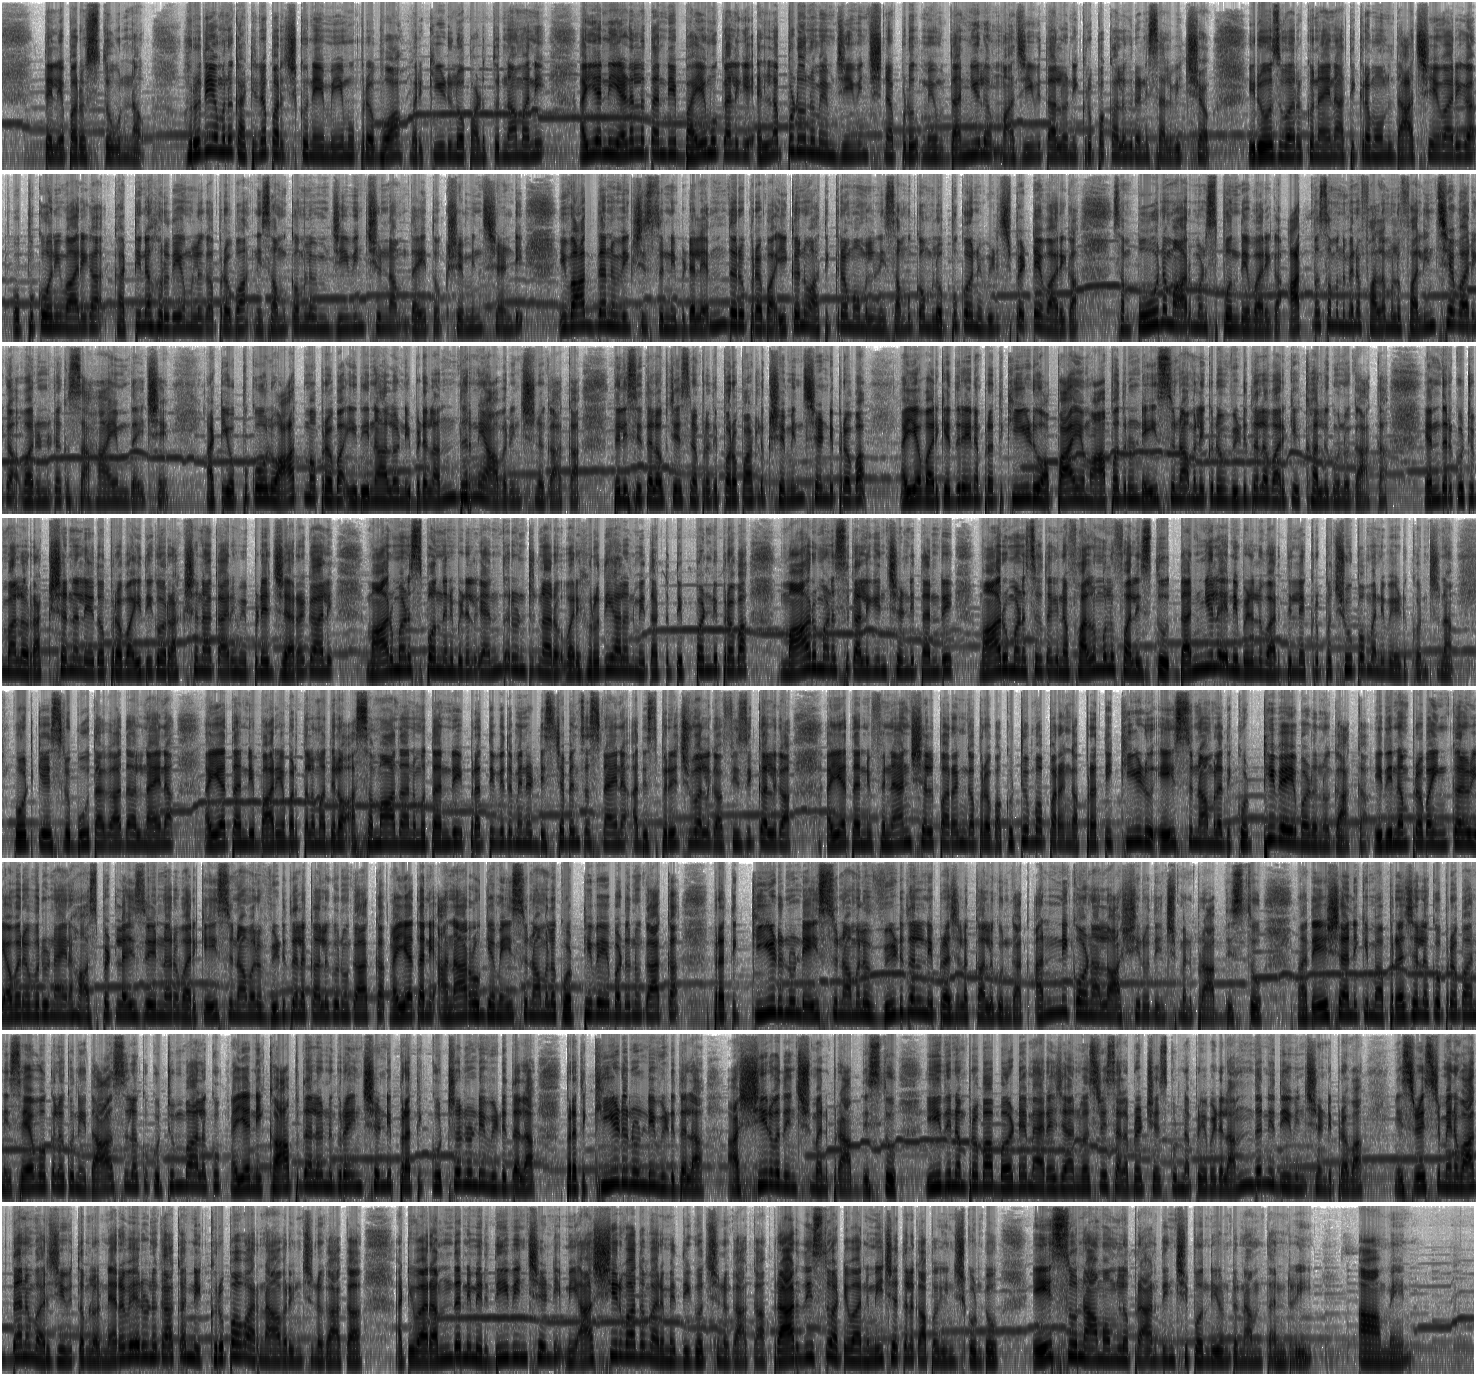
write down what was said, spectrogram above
తెలియపరుస్తూ ఉన్నావు. హృదయమును కఠినపరుచుకునే మేము ప్రభు మరి కీడులో పడుతున్నామని అయ్యా నీ ఎడల తండ్రి భయము కలిగి ఎల్లప్పుడూ మేము జీవించినప్పుడు మేము ధన్యులం మా జీవితాల్లో నీ కృప కలుగునని సెలవిచ్చావు. ఈ రోజు వరకు నైనా అతిక్రమములు దాచేవారిగా ఒప్పుకోని వారిగా కఠిన హృదయములుగా ప్రభా నీ సముఖంలో మేము జీవించున్నాం. దయతో క్షమించండి. ఈ వాగ్దానం వీక్షిస్తున్న నీ బిడ్డలు ఎందరూ ప్రభ ఇకను అతిక్రమములు నీ సముఖంలో ఒప్పుకొని విడిచిపెట్టేవారిగా సంపూర్ణ మార్మన్స్ పొందేవారిగా ఆత్మ సంబంధమైన ఫలములు ఫలించేవారిగా వారుండుటకు సహాయం దయచే. అటు ఒప్పుకోలు ఆత్మప్రభ ఈ దినాల్లో నీ బిడ్డలందరినీ ఆవరించిన గాక తెలిసి తెలకు చేసిన ప్రతి పొరపాట్లు క్షమించండి ప్రభ. అయ్యా వారికి ఎదురైన ప్రతి కీడు అపాయం ఆపద నుండి ఏసునామలికను విడుదల వారికి కలుగును గాక ఎందరి కుటుంబాల్లో రక్షణ లేదో ప్రభ ఇదిగో రక్షణ కార్యం ఇప్పుడే జరగాలి మారు మనసు పొందని బిడ్డలుగా ఎందరు ఉంటున్నారో వారి హృదయాలను మీ తట్టు తిప్పండి ప్రభా. మారు మనసు కలిగించండి తండ్రి. మారు మనసుకు తగిన ఫలములు ఫలిస్తూ ధన్యులైన బిడలు వర్ధిల్లే కృప చూపమని వేడుకుంటున్నా. కోర్టు కేసులు భూతగాదాలు నాయన. అయ్యా తండ్రి భార్యాభర్తల మధ్యలో అసమాధానము తండ్రి. ప్రతి విధమైన డిస్టర్బెన్సెస్ నాయన అది స్పిరిచువల్గా ఫిజికల్గా అయ్యా తండ్రి ఫినాన్షియల్ పరంగా ప్రభా కుటుంబ పరంగా ప్రతి కీడు ఏసునామలు అది కొట్టివేయబడును గాక. ఈ దినం ప్రభా ఇంకా ఎవరెవరు నాయన హాస్పిటలైజ్ ఉన్నారో వారికి ఏసునామలు విడుదల కలుగును గాక అయ్యా తని అనారోగ్యం ఏసునామలు కొట్టివేయబడును గాక. ప్రతి కీడు నుండి ఏసునామలు విడుదలని ప్రజలకు కలుగును గాక. అన్ని కోణాల్లో ఆశీర్వదించమని ప్రార్థిస్తూ మా దేశానికి మా ప్రజలకు ప్రభా నీ సేవకులకు నీ దాసులకు కుటుంబాలకు అయ్యా నీ కాపుదలను గ్రహించండి ప్రతి కుట్ర నుండి విడుదల ప్రతి కీడు నుండి విడుదల ఆశీర్వదించమని ప్రార్థిస్తూ ఈ దినం ప్రభా బర్త్డే మ్యారేజ్ యానివర్సరీ సెలబ్రేట్ చేసుకుంటున్న ప్రియబిడ్డలందరినీ దీవించండి ప్రభా. నీ శ్రేష్టమైన వాగ్దానం వారి జీవితంలో నెరవేరును గాక నీ కృప వారిని ఆవరించునుగాక అటు వారందరినీ మీరు దీవించండి. మీ ఆశీర్వాదం వారి మీద దిగొచ్చును గాక. ప్రార్థిస్తూ అటు వారిని మీ చేతులకు అప్పగించుకుంటూ ఏసు నామంలో ప్రార్థించి పొంది ఉంటున్నాం తండ్రి. ఆమెన్.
